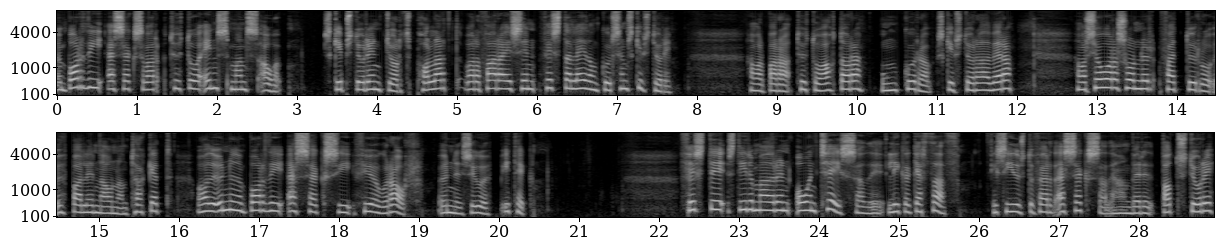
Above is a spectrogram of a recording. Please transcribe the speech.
Um borði Essex var 21 manns áhöfn. Skipstjórin George Pollard var að fara í sinn fyrsta leiðangur sem skipstjóri. Hann var bara 28 ára, ungur af skipstjóra að vera. Hann var sjóarasonur, fættur og uppalinn ánan tökkett og hafði unnið um borði Essex í fjögur ár, unnið sig upp í tegn. Fyrsti stýrimaðurinn Owen Chase hafði líka gert það. Í síðustu ferð Essex hafði hann verið bátstjóri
